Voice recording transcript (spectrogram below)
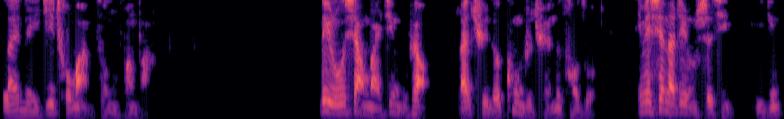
来累积筹码的操纵方法，例如像买进股票。来取得控制权的操作，因为现在这种事情已经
